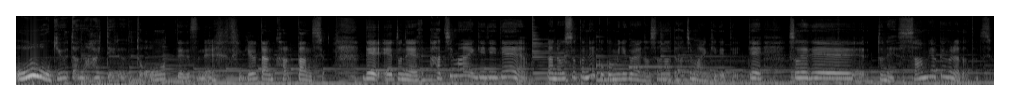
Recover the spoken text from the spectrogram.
おお牛タンが入っていると思ってですね 牛タン買ったんですよ。でえっ、ー、とね8枚切りであの薄くね5ミリぐらいの差なって8枚切れていてそれでえっ、ー、とね300円ぐらいだったんですよ。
